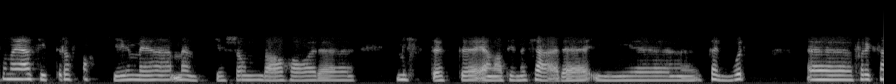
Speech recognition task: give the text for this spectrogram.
Så når jeg sitter og snakker med mennesker som da har eh, mistet eh, en av sine kjære i eh, selvmord, eh, f.eks.,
